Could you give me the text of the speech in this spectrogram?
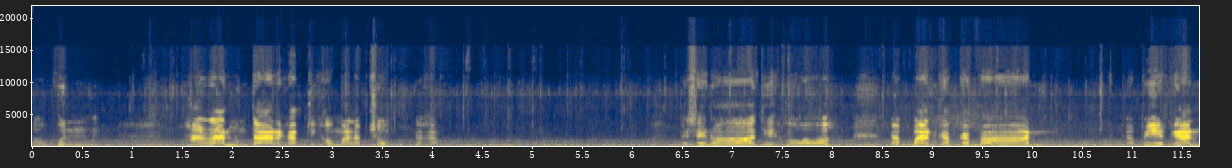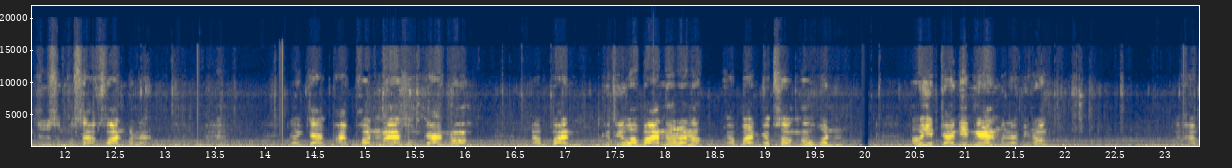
ขอบคุณห้าร้านลุงตานะครับ ที่เขามารับชมนะครับ ไปใส่นอที่หอกลับบ้านครับกลับบ้านก็ไปเหตุงานอยู่สมุทรสาครหมดละ หลังจากพักผ่อนมาสงการเนาะกลับบ้านก็ถือว่าบ้านเท่าแล้วเนาะกลับบ้านกับซองเข้าวันเอาเหตุการณ์เหตุงานหมดละพี่น้องนะครับ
